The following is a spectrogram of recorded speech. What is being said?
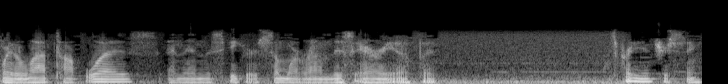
where the laptop was, and then the speaker is somewhere around this area, but it's pretty interesting.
